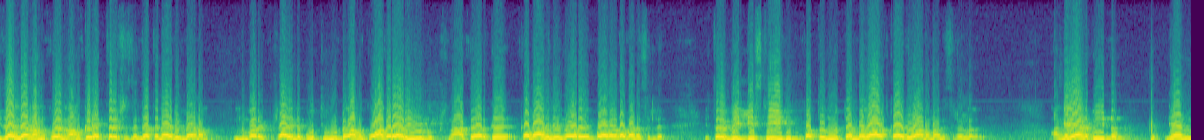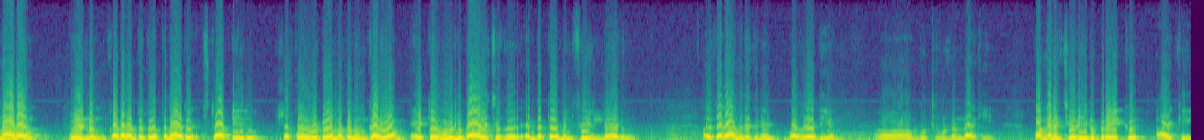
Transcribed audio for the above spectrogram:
ഇതല്ല നമുക്ക് വേണം. നമുക്ക് രക്തരക്ഷസും കത്തനാരും വേണം എന്ന് പറയും. പക്ഷെ അതിന്റെ ബുദ്ധിമുട്ട് നമുക്ക് മാത്രമേ അറിയുള്ളൂ. നാട്ടുകാർക്ക് കലാനിലയം എന്ന് പറയുമ്പോൾ അവരുടെ മനസ്സിൽ ഇത്രയും വലിയ സ്റ്റേജും പത്ത് നൂറ്റമ്പത് ആൾക്കാരുമാണ് മനസ്സിലുള്ളത്. അങ്ങനെയാണ് വീണ്ടും ഞാൻ നാടകം വീണ്ടും കടമറ്റത്ത് കത്തനാര് സ്റ്റാർട്ട് ചെയ്തു. പക്ഷെ കോവിഡ് വന്നപ്പോൾ നിങ്ങൾക്കറിയാം ഏറ്റവും കൂടുതൽ ബാധിച്ചത് എന്റർടൈൻമെന്റ് ഫീൽഡിനായിരുന്നു അത് കലാനിലയത്തിന് വളരെയധികം ബുദ്ധിമുട്ടുണ്ടാക്കി. അപ്പം അങ്ങനെ ചെറിയൊരു ബ്രേക്ക് ആക്കി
